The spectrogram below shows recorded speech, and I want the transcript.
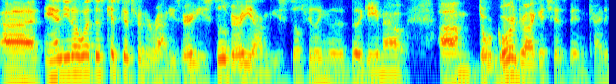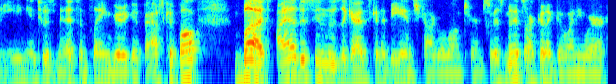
Uh, and you know what? This kid's gonna turn around. He's very, he's still very young. He's still feeling the, the game out. Um, Goran Dragic has been kind of eating into his minutes and playing very good basketball. But I would assume who's the guy that's going to be in Chicago long term. So his minutes aren't going to go anywhere.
